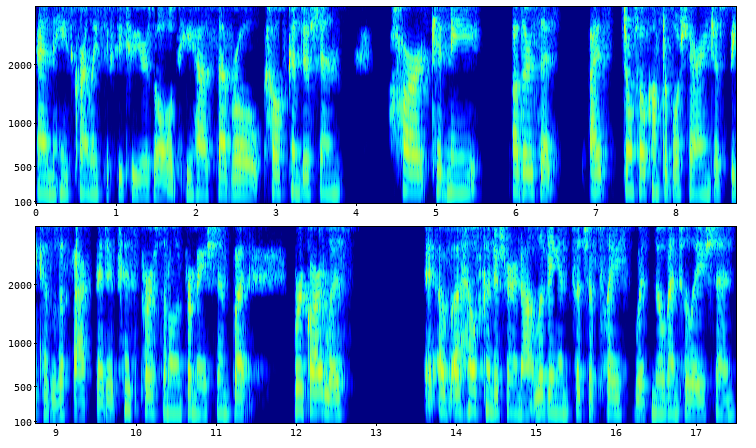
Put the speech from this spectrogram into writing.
and he's currently 62 years old. He has several health conditions heart, kidney, others that I don't feel comfortable sharing just because of the fact that it's his personal information. But regardless of a health condition or not, living in such a place with no ventilation,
